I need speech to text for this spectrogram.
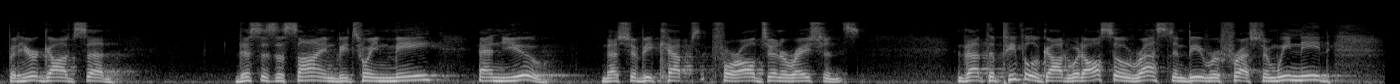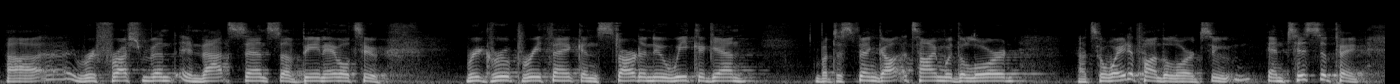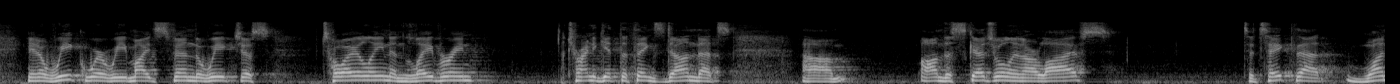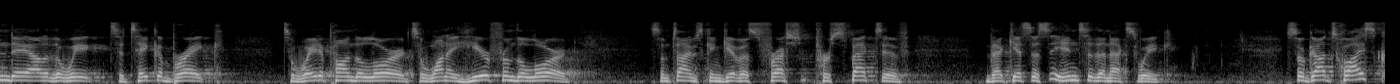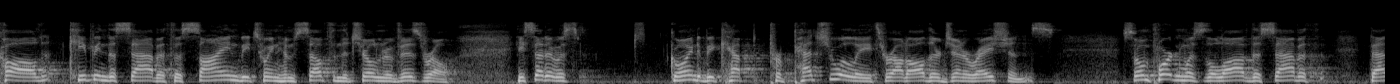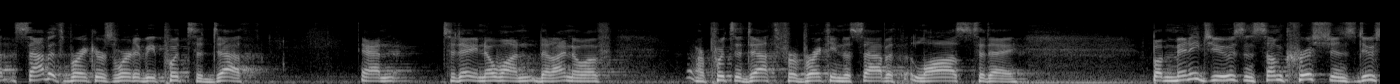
But here God said, This is a sign between me and you that should be kept for all generations. That the people of God would also rest and be refreshed. And we need uh, refreshment in that sense of being able to regroup, rethink, and start a new week again. But to spend God, time with the Lord, uh, to wait upon the Lord, to anticipate in a week where we might spend the week just toiling and laboring, trying to get the things done that's um, on the schedule in our lives. To take that one day out of the week, to take a break, to wait upon the Lord, to want to hear from the Lord, sometimes can give us fresh perspective that gets us into the next week. So God twice called keeping the Sabbath a sign between himself and the children of Israel. He said it was going to be kept perpetually throughout all their generations. So important was the law of the Sabbath that Sabbath breakers were to be put to death. And today, no one that I know of are put to death for breaking the Sabbath laws today. But many Jews and some Christians do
